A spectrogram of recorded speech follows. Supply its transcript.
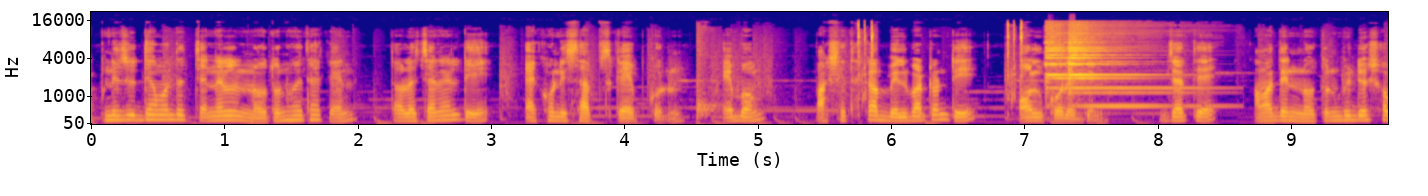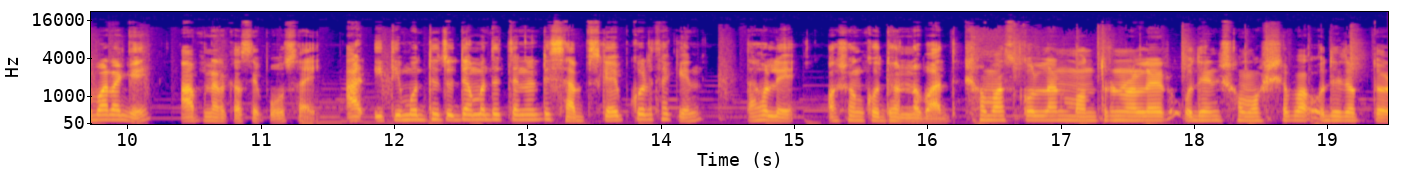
আপনি যদি আমাদের চ্যানেলে নতুন হয়ে থাকেন, তাহলে চ্যানেলটি এখনই সাবস্ক্রাইব করুন এবং পাশে থাকা বেল বাটনটি অল করে দিন, যাতে আমাদের নতুন ভিডিও সবার আগে আপনার কাছে পৌঁছায়। আর ইতিমধ্যে যদি আমাদের চ্যানেলটি সাবস্ক্রাইব করে থাকেন, তাহলে অসংখ্য ধন্যবাদ। সমাজ কল্যাণ মন্ত্রণালয়ের অধীন সমাজসেবা অধিদপ্তর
